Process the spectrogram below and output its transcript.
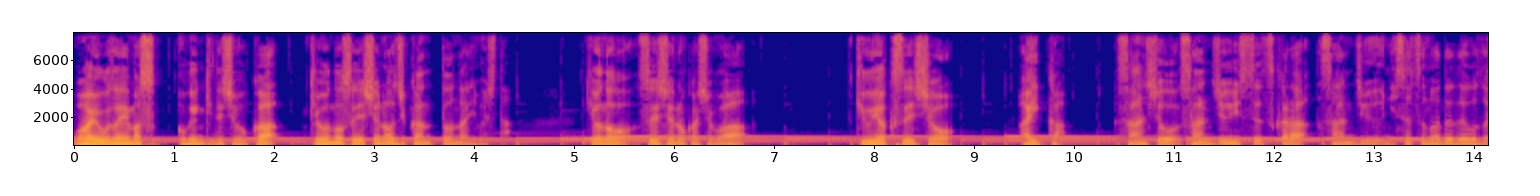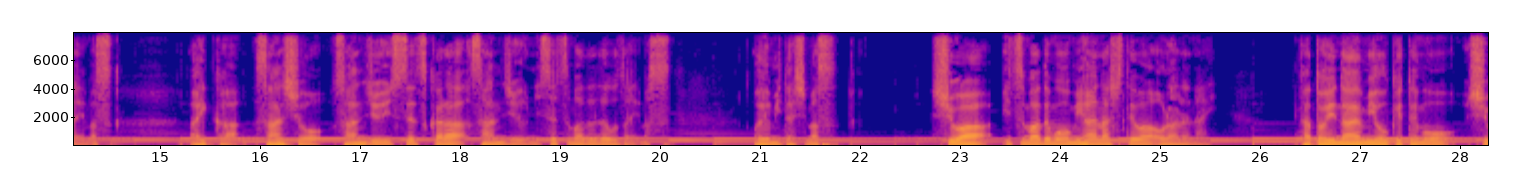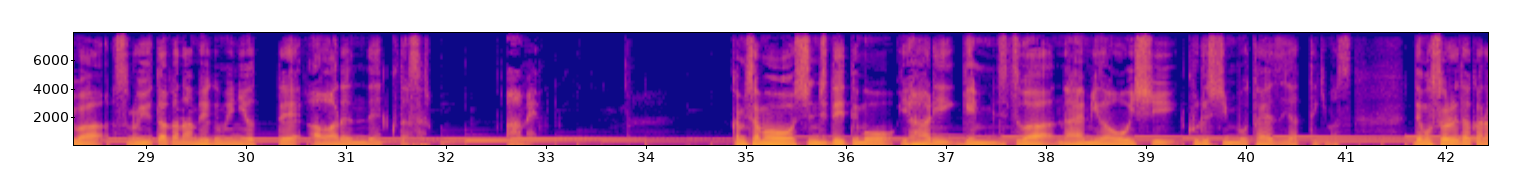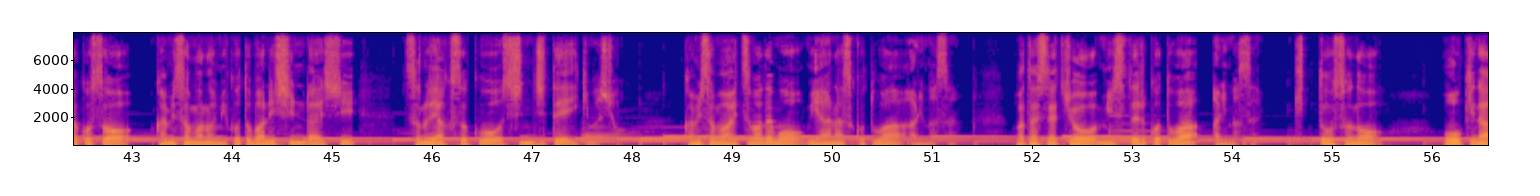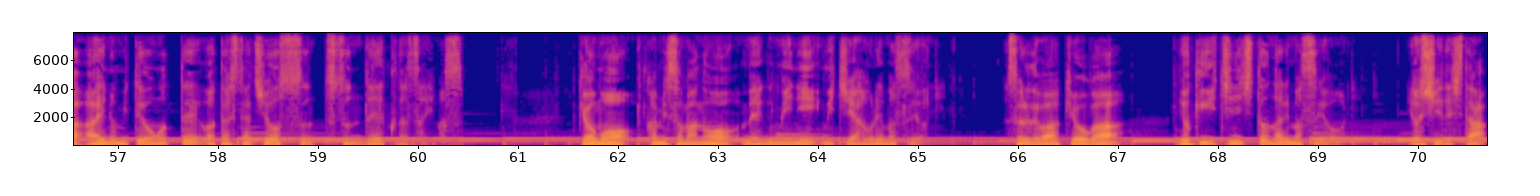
おはようございます。お元気でしょうか？今日の聖書の時間となりました。今日の聖書の箇所は旧約聖書愛歌3章31節から32節まででございます。愛歌3章31節から32節まででございます。お読みいたします。主はいつまでも見放してはおられないたとえ悩みを受けても主はその豊かな恵みによって憐れんでくださる。アーメン神様を信じていてもやはり現実は悩みが多いし苦しみも絶えずやってきます。でもそれだからこそ神様の御言葉に信頼しその約束を信じていきましょう。神様はいつまでも見放すことはありません。私たちを見捨てることはありません。きっとその大きな愛の御手をもって私たちを包んでくださいます。今日も神様の恵みに満ち溢れますように。それでは今日が良き一日となりますように。よッしーでした。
